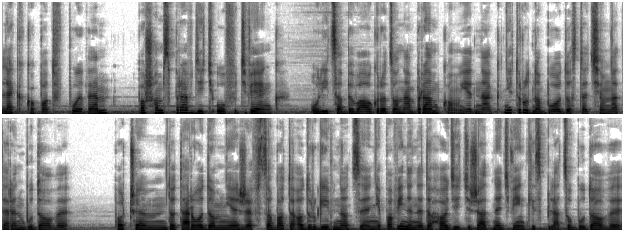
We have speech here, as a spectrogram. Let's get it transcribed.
lekko pod wpływem, poszłam sprawdzić ów dźwięk. Ulica była ogrodzona bramką, jednak nie trudno było dostać się na teren budowy. Po czym dotarło do mnie, że w sobotę o drugiej w nocy nie powinny dochodzić żadne dźwięki z placu budowy.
